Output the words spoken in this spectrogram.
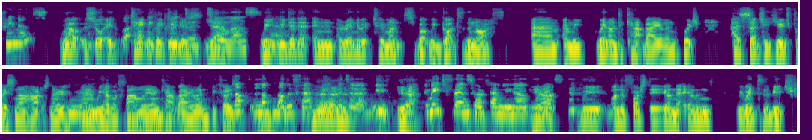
Three months. Well, so it Well, technically we could took do us, two yeah. months. We, yeah. we did it in around about two months, but we got to the north um, and we went on to Cat Island, which has such a huge place in our hearts now. And Mm. we have a family on Cat Island because, not not not a family, but uh, we yeah, we made friends who are family now. Yeah. we on the first day on the island, we went to the beach.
